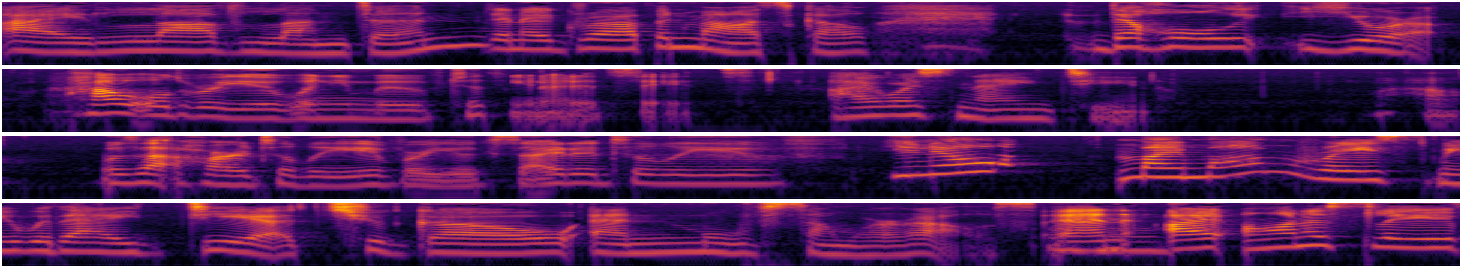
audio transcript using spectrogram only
I love London. and I grew up in Moscow. The whole Europe how old were you when you moved to the United States? I was 19. Wow. Was that hard to leave? Were you excited to leave? You know, my mom raised me with the idea to go and move somewhere else. Mm-hmm. And I honestly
